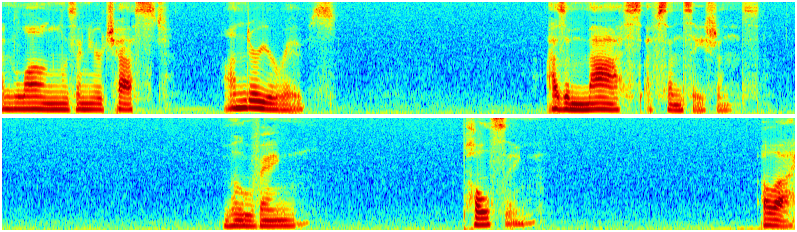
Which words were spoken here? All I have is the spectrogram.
and lungs and your chest under your ribs as a mass of sensations moving, pulsing, alive.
